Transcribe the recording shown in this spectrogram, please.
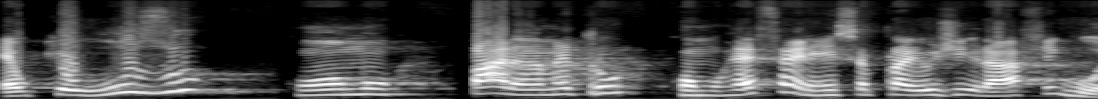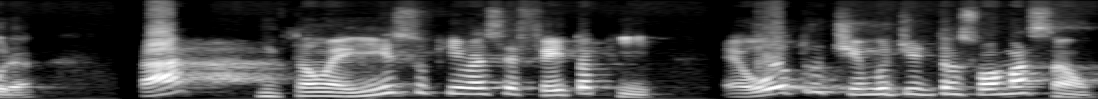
é o que eu uso como parâmetro, como referência para eu girar a figura, tá? Então é isso que vai ser feito aqui. É outro tipo de transformação,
